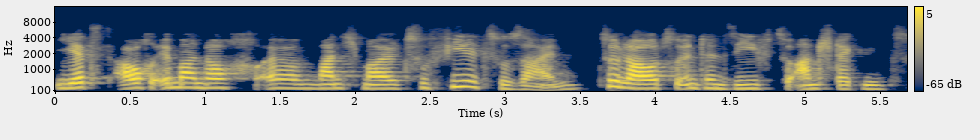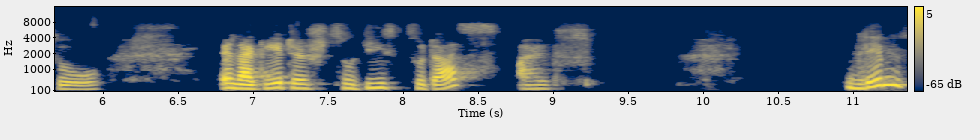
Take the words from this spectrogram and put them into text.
jetzt auch immer noch äh, manchmal zu viel zu sein, zu laut, zu intensiv, zu ansteckend, zu energetisch, zu dies, zu das als Lebens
